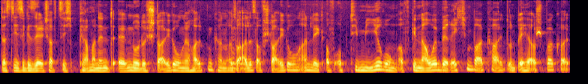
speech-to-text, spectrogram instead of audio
dass diese Gesellschaft sich permanent äh, nur durch Steigerung erhalten kann, also mhm. alles auf Steigerung anlegt, auf Optimierung, auf genaue Berechenbarkeit und Beherrschbarkeit.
